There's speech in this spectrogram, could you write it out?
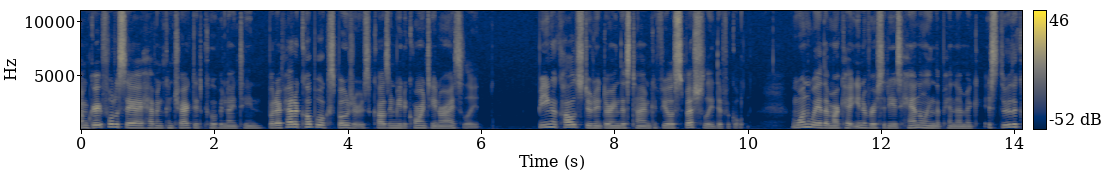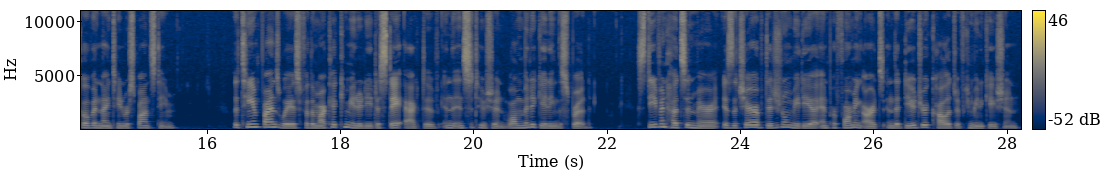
I'm grateful to say I haven't contracted COVID 19, but I've had a couple exposures causing me to quarantine or isolate. Being a college student during this time can feel especially difficult. One way that Marquette University is handling the pandemic is through the COVID 19 response team. The team finds ways for the Marquette community to stay active in the institution while mitigating the spread. Stephen Hudson Mairet is the chair of digital media and performing arts in the Diederich College of Communication.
